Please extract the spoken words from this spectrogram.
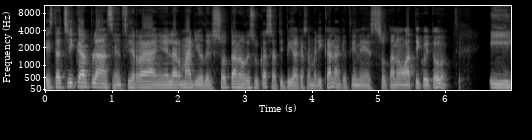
esta chica en plan se encierra en el armario del sótano de su casa, típica casa americana, que tiene sótano ático y todo. Sí. Y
